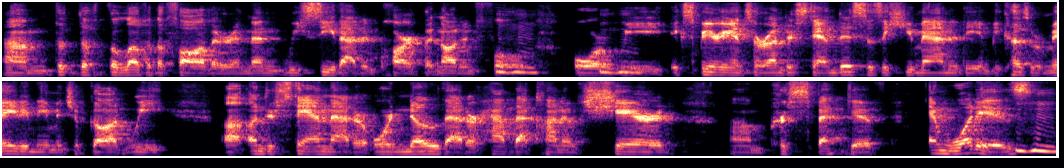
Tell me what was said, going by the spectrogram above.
um, the, the, the, love of the Father, and then we see that in part, but not in full, mm-hmm. or mm-hmm. we experience or understand this as a humanity, and because we're made in the image of God, we uh, understand that or, or know that or have that kind of shared um, perspective. And what is mm-hmm.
